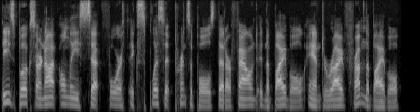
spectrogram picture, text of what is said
These books are not only set forth explicit principles that are found in the Bible and derived from the Bible,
